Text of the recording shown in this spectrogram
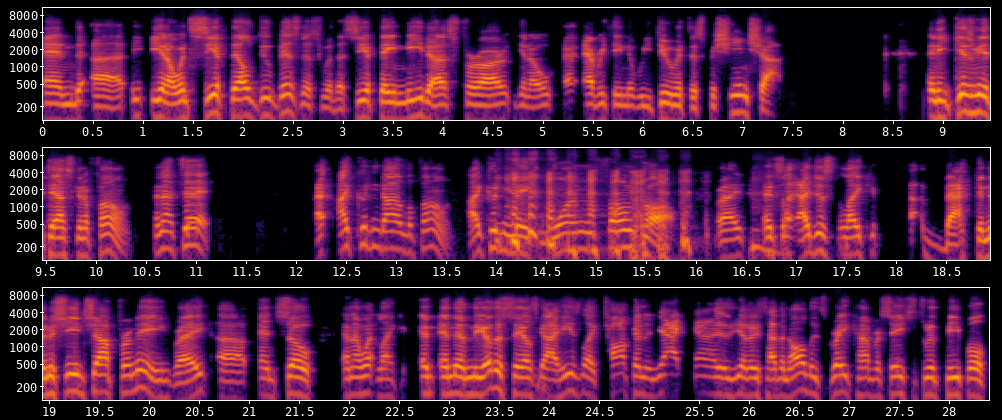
and uh, you know and see if they'll do business with us see if they need us for our you know everything that we do at this machine shop and he gives me a desk and a phone and that's it. I, I couldn't dial the phone. I couldn't make one phone call, right? And so I just like back in the machine shop for me, right? Uh, and so, and I went like, and, and then the other sales guy, he's like talking and yak, you know, he's having all these great conversations with people.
